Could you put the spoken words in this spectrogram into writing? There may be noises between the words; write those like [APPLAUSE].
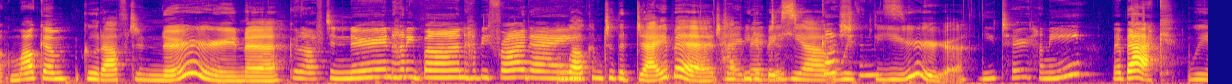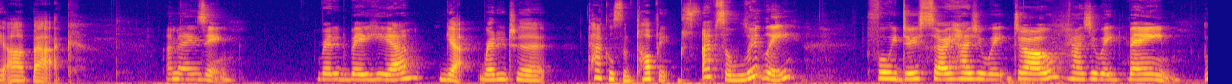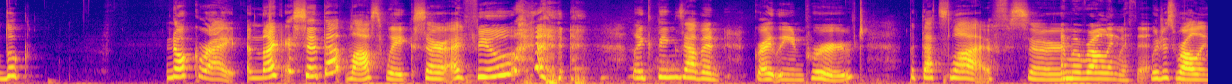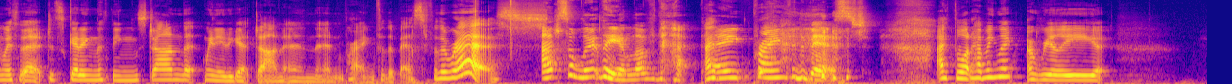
Welcome, welcome. Good afternoon. Good afternoon, honey bun. Happy Friday. Welcome to the daybed. Happy to be here with you. You too, honey. We're back. We are back. Amazing. Ready to be here? Yeah, ready to tackle some topics. Absolutely. Before we do so, how's your week, Joel? How's your week been? Look, not great. And like I said that last week, so I feel [LAUGHS] like things haven't greatly improved, but that's life. So And we're rolling with it. we're just rolling with it, just getting the things done that we need to get done, and then praying for the best for the rest. Absolutely. I love that. I- Pray, praying for the best. [LAUGHS] I thought having like a really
